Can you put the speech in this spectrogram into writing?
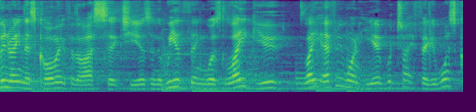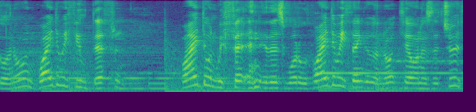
been writing this comic for the last six years, and the weird thing was, like you, like everyone here, we're trying to figure what's going on. Why do we feel different? Why don't we fit into this world? Why do we think that they're not telling us the truth?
